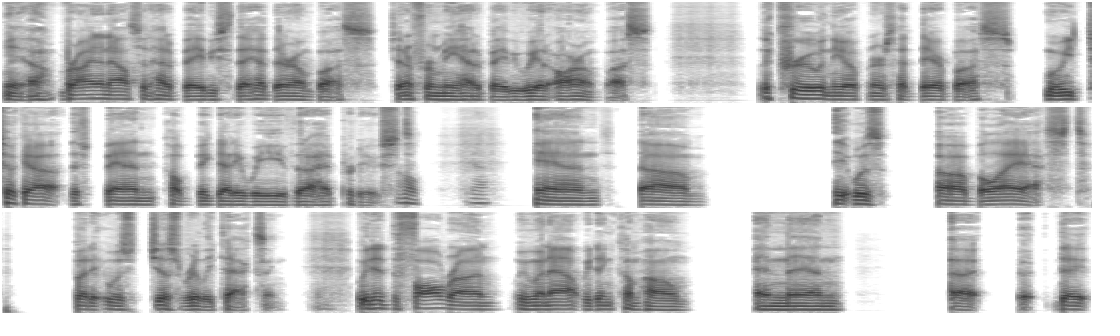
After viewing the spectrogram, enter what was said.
Yeah. Brian and Allison had a baby, so they had their own bus. Jennifer and me had a baby. We had our own bus. The crew and the openers had their bus. We took out this band called Big Daddy Weave that I had produced. Oh, yeah. And um, it was a blast, but it was just really taxing. Yeah. We did the fall run. We went out. We didn't come home. And then uh, the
